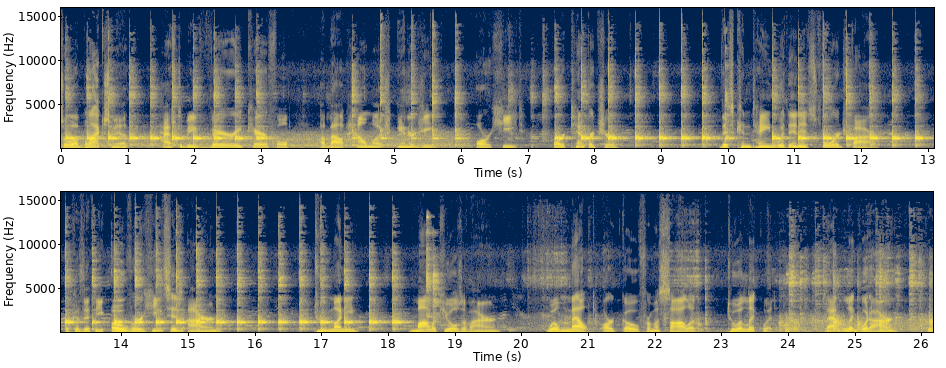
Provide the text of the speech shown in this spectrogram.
So a blacksmith has to be very careful about how much energy or heat or temperature that's contained within his forge fire. Because if he overheats his iron, too many molecules of iron will melt or go from a solid to a liquid. That liquid iron could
